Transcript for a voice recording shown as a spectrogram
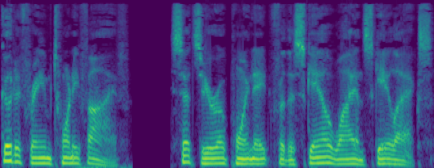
Go to frame 25. Set 0.8 for the scale Y and scale X.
